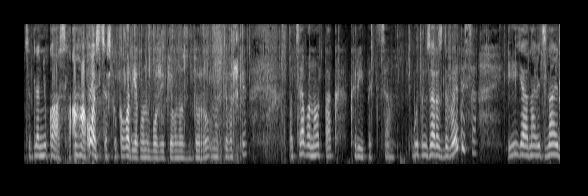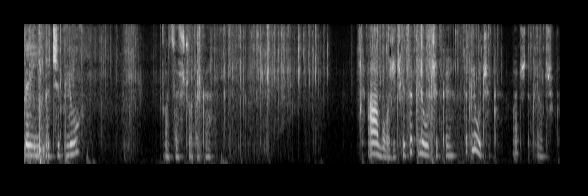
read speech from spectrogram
Це для Ньюкасла. Ага, ось ця штука. От як воно, боже, яке воно здорове, воно таке важке. Оце воно так кріпиться. Будемо зараз дивитися. І я навіть знаю, де її причеплю. Оце що таке? А, божечки, це ключики. Це ключик. Бачите, ключик.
